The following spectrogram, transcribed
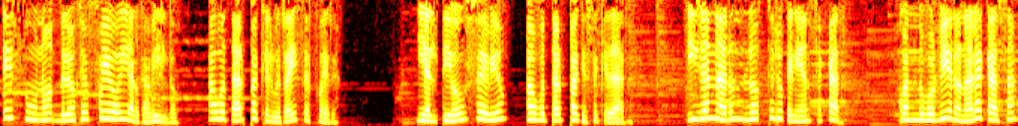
es uno de los que fue hoy al cabildo a votar para que el virrey se fuera. Y al tío Eusebio a votar para que se quedara. Y ganaron los que lo querían sacar. Cuando volvieron a la casa,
